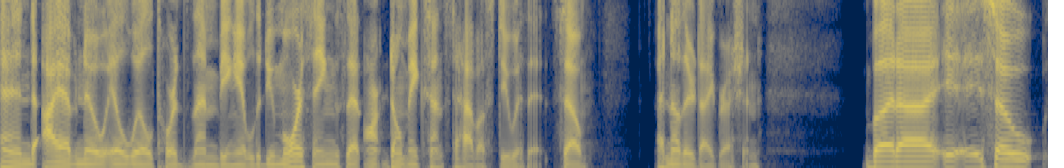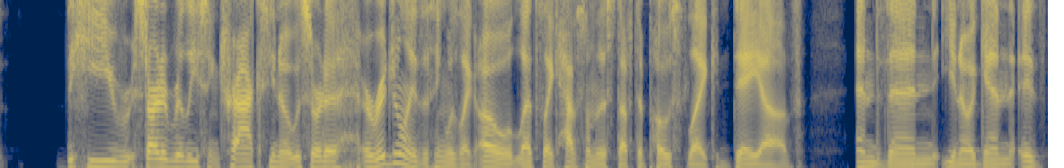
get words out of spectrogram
and i have no ill will towards them being able to do more things that aren't don't make sense to have us do with it. So another digression. But uh, so he started releasing tracks you know it was sort of originally the thing was like oh let's like have some of this stuff to post like day of. And then you know again it's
